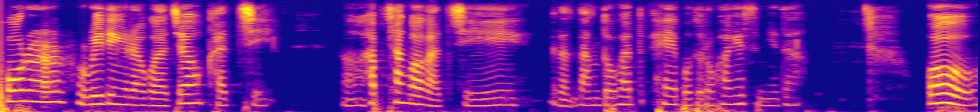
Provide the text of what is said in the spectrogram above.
choral reading이라고 하죠. 같이 어, 합창과 같이 낭독해 보도록 하겠습니다. Oh,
